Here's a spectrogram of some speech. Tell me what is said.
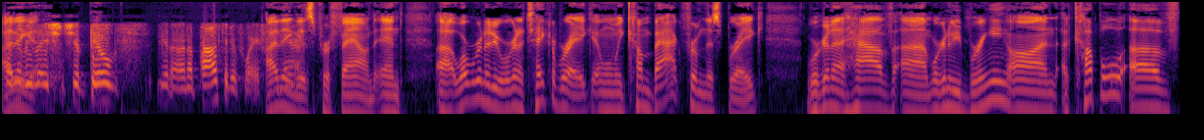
and the think it- relationship builds, you know, in a positive way. I think there. it's profound. And uh, what we're going to do, we're going to take a break, and when we come back from this break, we're going to have um, we're going to be bringing on a couple of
